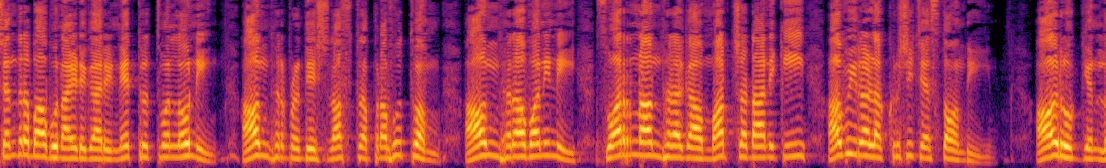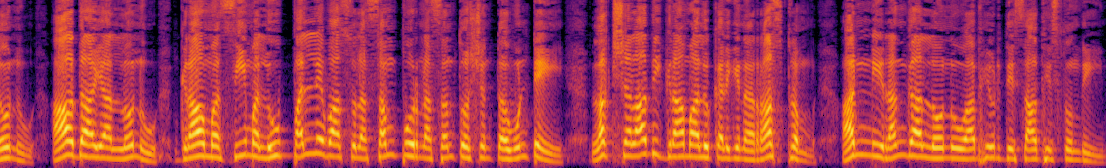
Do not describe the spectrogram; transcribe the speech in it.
చంద్రబాబు నాయుడు గారి నేతృత్వంలోని ఆంధ్రప్రదేశ్ రాష్ట్ర ప్రభుత్వం ఆంధ్రవనిని స్వర్ణాంధ్రగా మార్చడానికి అవిరళ కృషి చేస్తోంది. ఆరోగ్యంలోను ఆదాయాల్లోనూ గ్రామ సీమలు పల్లెవాసుల సంపూర్ణ సంతోషంతో ఉంటే లక్షలాది గ్రామాలు కలిగిన రాష్ట్రం అన్ని రంగాల్లోనూ అభివృద్ధి సాధిస్తుంది.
